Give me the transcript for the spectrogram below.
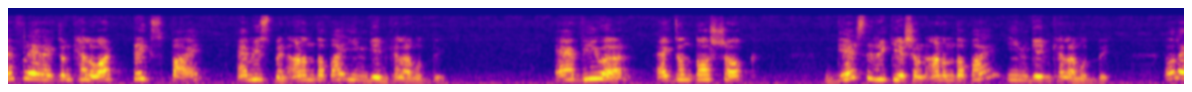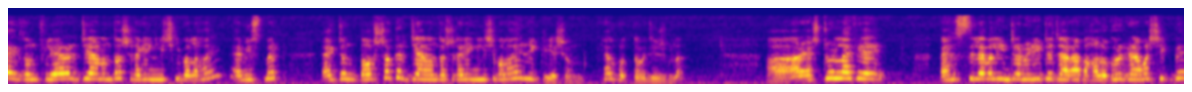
এ প্লেয়ার একজন খেলোয়াড় টেক্স পায়, অ্যামিউজমেন্ট, আনন্দ পায় ইন গেম খেলার মধ্যে। এ ভিউয়ার একজন দর্শক গেটস রিক্রিয়েশন, আনন্দ পায় ইন গেম খেলার মধ্যে। তাহলে একজন প্লেয়ারের যে আনন্দ সেটাকে ইংলিশ কি বলা হয়? অ্যামিউজমেন্ট একজন দর্শকের যে আনন্দ, সেটাকে ইংলিশে বলা হয় রিক্রিয়েশন খেয়াল করতে হবে জিনিসগুলো। আর স্টুডেন্ট লাইফে এসএসসি লেভেল ইন্টারমিডিয়েটে যারা ভালো করে গ্রামার শিখবে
